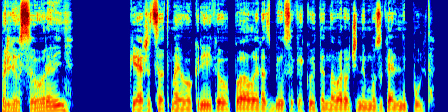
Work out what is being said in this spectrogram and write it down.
Плюс уровень. Кажется, от моего крика упал и разбился какой-то навороченный музыкальный пульт.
